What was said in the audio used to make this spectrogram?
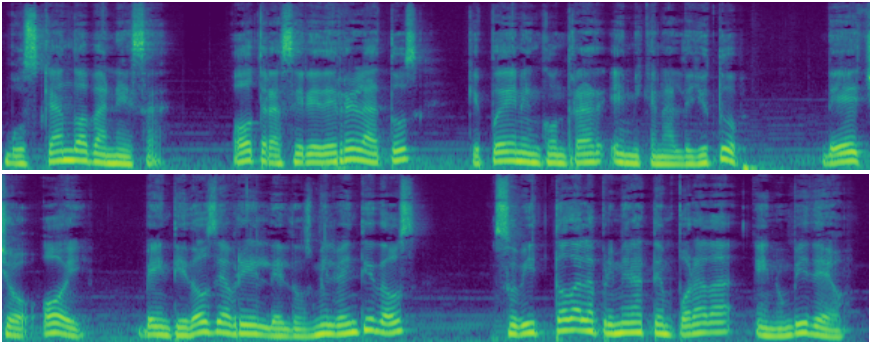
Buscando a Vanessa, otra serie de relatos que pueden encontrar en mi canal de YouTube. De hecho, hoy, 22 de abril del 2022, subí toda la primera temporada en un video.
